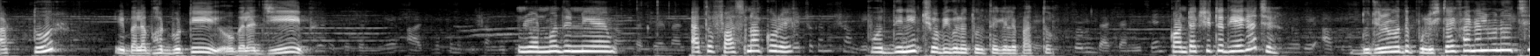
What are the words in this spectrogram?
আর তোর, এই বেলা ভটভটি, ও বেলা জিপ। জন্মদিন নিয়ে এত ফাস্ট না করে পদ্দিনীর ছবিগুলো তুলতে গেলে পারতো। কন্ট্যাক্ট শিটটা দিয়ে গেছে? দুজনের মধ্যে পুলিশটাই ফাইনাল মনে হচ্ছে।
